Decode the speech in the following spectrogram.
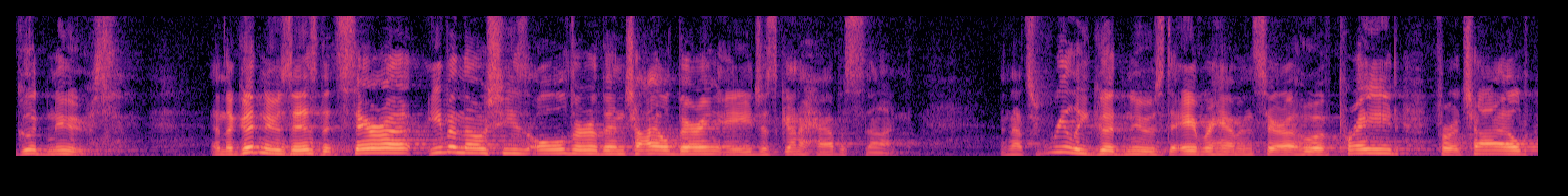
good news. And the good news is that Sarah, even though she's older than childbearing age, is going to have a son. And that's really good news to Abraham and Sarah, who have prayed for a child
